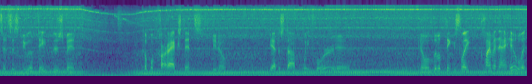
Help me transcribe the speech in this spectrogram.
since this new update, there's been a couple car accidents, you know, you had to stop and wait for, and, you know, little things like climbing that hill at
